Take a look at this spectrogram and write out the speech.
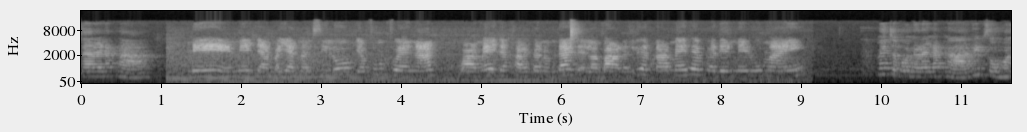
จะอะไรนักนาเมย์เมย์อประหยัดหน่อยสิลูกอย่าฟุ่มเฟือยนะกว่าแม่จะขายขนมได้แต่ละบาทเลือดตาแม่เทบกระเด็นเมย์รู้ไหม แม่จะบ่นอะไรนักหนารีบส่งมา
